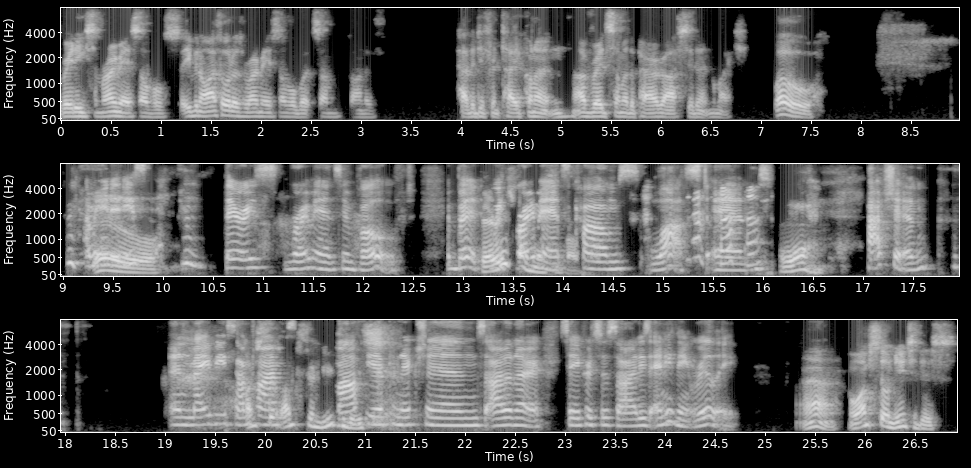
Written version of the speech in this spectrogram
reading some romance novels. Even I thought it was a romance novel, but some kind of have a different take on it. And I've read some of the paragraphs in it, and I'm like, whoa, I mean, ew. is there is romance involved, but There with romance romance comes lust and yeah. passion, and maybe I'm still, sometimes I'm still mafia connections. I don't know, secret societies, anything really. Ah, well, I'm still new to this.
